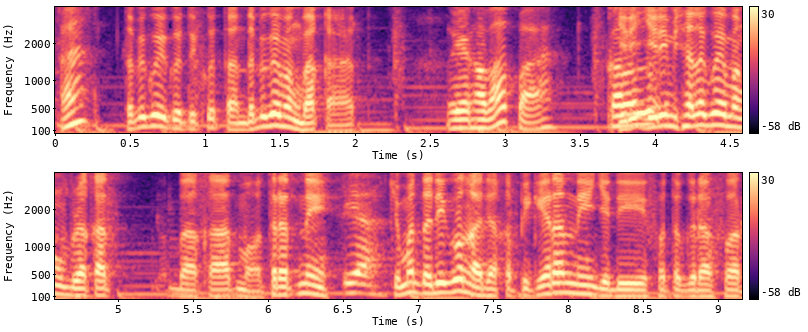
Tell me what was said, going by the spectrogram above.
Hah? Tapi gue ikut-ikutan. Tapi gue emang bakat. Ya nggak apa-apa. Kalau Jadi, lu- jadi misalnya gue emang bakat bakat motret nih. Iya. Cuman tadi gue nggak ada kepikiran nih jadi fotografer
